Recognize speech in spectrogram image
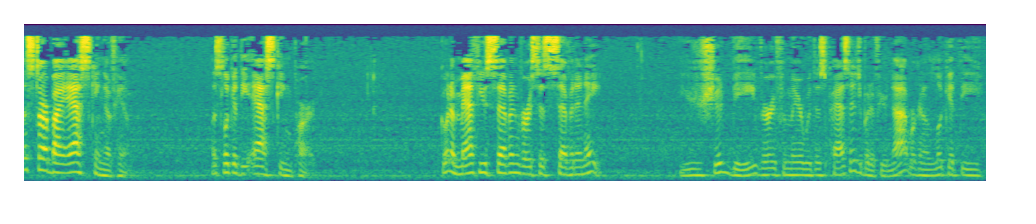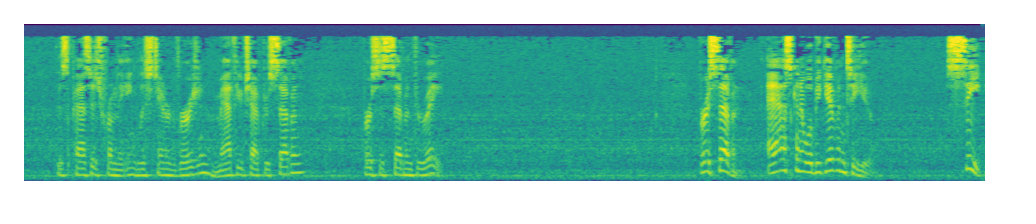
Let's start by asking of Him. Let's look at the asking part. Go to Matthew 7 verses 7 and 8. You should be very familiar with this passage, but if you're not, we're going to look at the this passage from the English Standard Version, Matthew chapter 7, verses 7 through 8. Verse 7, Ask and it will be given to you. Seek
